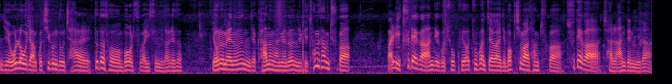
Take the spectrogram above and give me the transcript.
이제 올라오지 않고 지금도 잘 뜯어서 먹을 수가 있습니다. 그래서 여름에는 이제 가능하면은 이렇게 청상추가 빨리 추대가 안 되고 좋고요. 두 번째가 이제 먹치마 상추가 추대가 잘 안 됩니다.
